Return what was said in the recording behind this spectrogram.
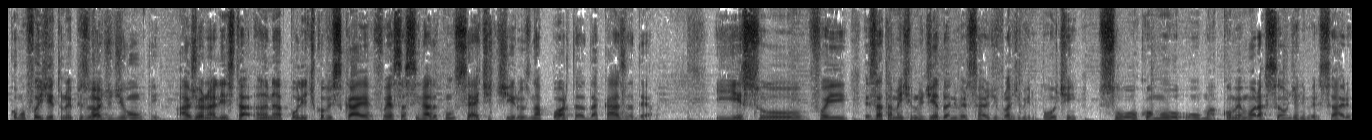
Como foi dito no episódio de ontem, a jornalista Ana Politkovskaya foi assassinada com sete tiros na porta da casa dela. E isso foi exatamente no dia do aniversário de Vladimir Putin, soou como uma comemoração de aniversário,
